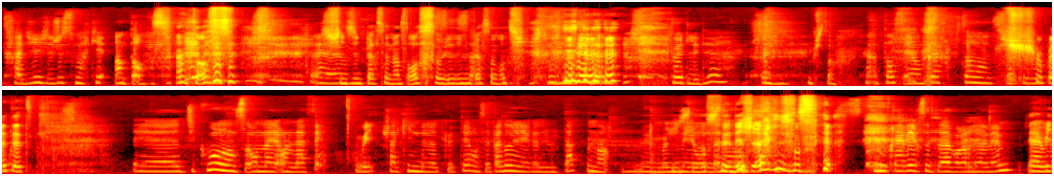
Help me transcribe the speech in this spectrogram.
traduit, j'ai juste marqué intense. intense. Euh, Je suis une personne intense au lieu d'une personne entière. peut être les deux. hein. Putain, Intense et entière, putain, je peux pas tête. Et euh, du coup, on, on l'a fait. Oui. Chacune de notre côté, on s'est pas donné les résultats. Non, mais moi je Mais sais, on on sait déjà. je sais. Ce qui me ferait rire, c'est d'avoir la même. Ah oui.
